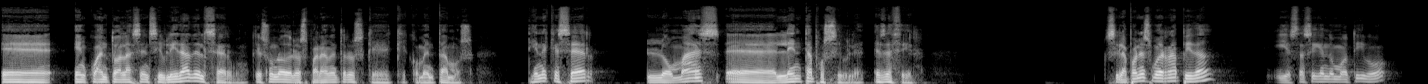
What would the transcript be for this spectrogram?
Eh, en cuanto a la sensibilidad del servo, que es uno de los parámetros que, comentamos, tiene que ser lo más eh, lenta posible. Es decir, si la pones muy rápida y está siguiendo un motivo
